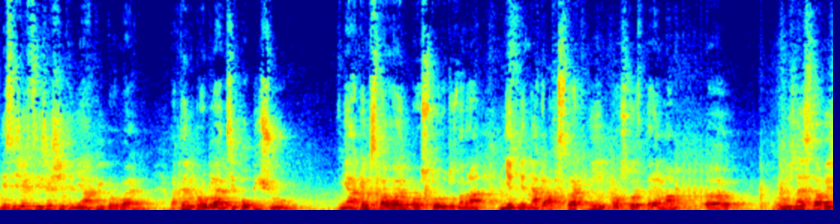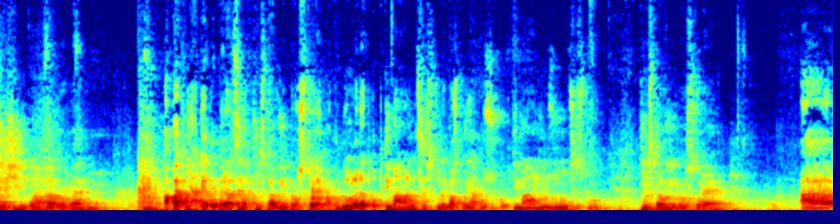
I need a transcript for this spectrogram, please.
Jestliže chci řešit nějaký problém, tak ten problém si popíšu v nějakém stavovém prostoru, to znamená ně, ně, nějaký abstraktní prostor, v kterém mám uh, různé stavy řešení toho mého problému. A pak nějaké operace nad tím stavovým prostorem. A budu hledat optimální cestu, nebo aspoň nějakou optimální rozumnou cestu tím stavovým prostorem. A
